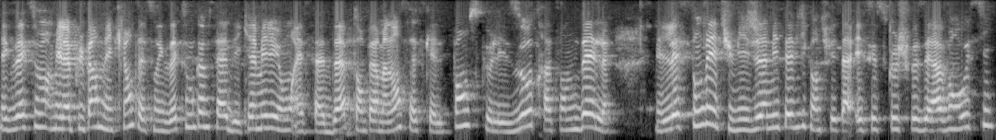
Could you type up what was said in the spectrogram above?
exactement. Mais la plupart de mes clientes, elles sont exactement comme ça, des caméléons. Elles s'adaptent en permanence à ce qu'elles pensent que les autres attendent d'elles. Mais laisse tomber, tu vis jamais ta vie quand tu fais ça. Et c'est ce que je faisais avant aussi.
